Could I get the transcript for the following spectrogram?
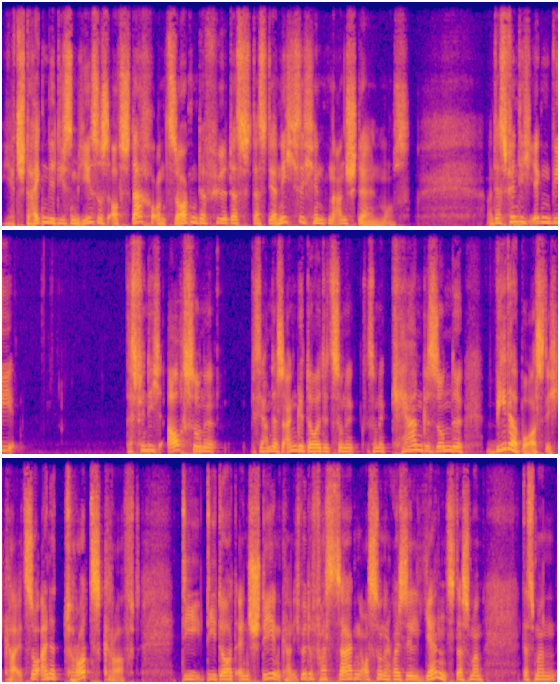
jetzt steigen wir diesem Jesus aufs Dach und sorgen dafür, dass, dass der nicht sich hinten anstellen muss. Und das finde ich irgendwie, das finde ich auch so eine, Sie haben das angedeutet, so eine, so eine kerngesunde Widerborstigkeit, so eine Trotzkraft, die, die dort entstehen kann. Ich würde fast sagen, aus so einer Resilienz, dass man, dass man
